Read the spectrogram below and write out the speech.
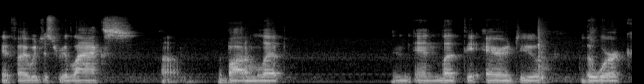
if I would just relax um, the bottom lip and, and let the air do the work,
